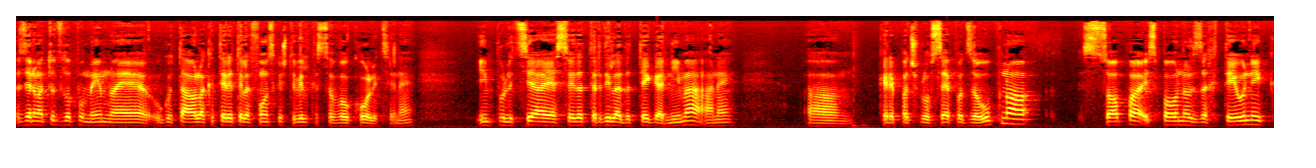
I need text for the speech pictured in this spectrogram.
oziroma tudi zelo pomembno je ugotavlja, katere telefonske številke so v okolici. Ne? In policija je seveda trdila, da tega nima, um, ker je pač bilo vse pod zaupno, so pa izpolnili zahtevnik,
